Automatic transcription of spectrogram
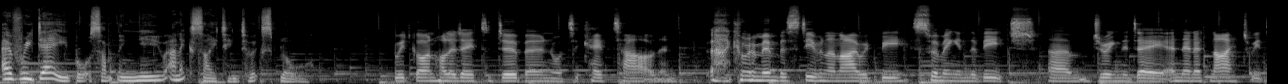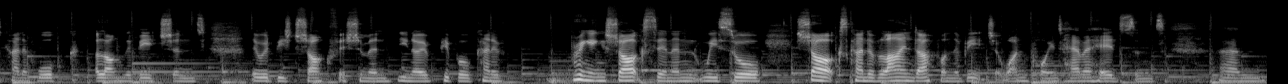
Every day brought something new and exciting to explore. We'd go on holiday to Durban or to Cape Town and I can remember Steven and I would be swimming in the beach um, during the day, and then at night we'd kind of walk along the beach, and there would be shark fishermen, you know, people kind of bringing sharks in, and we saw sharks kind of lined up on the beach at one point, hammerheads and um,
